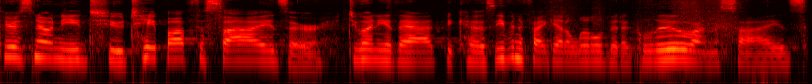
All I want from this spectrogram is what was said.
There's no need to tape off the sides or do any of that because even if I get a little bit of glue on the sides,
